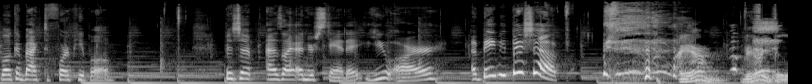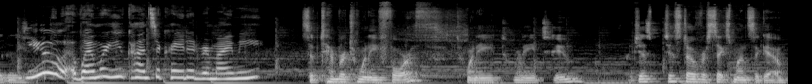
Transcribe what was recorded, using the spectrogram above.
Welcome back to For People. Bishop, as I understand it, you are a baby bishop. I am very baby. You, when were you consecrated? Remind me. September 24th, 2022 just just over six months ago.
